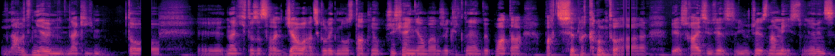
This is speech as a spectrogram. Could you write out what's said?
Nawet nie wiem na jakim na jakich to zasadach działa, aczkolwiek no ostatnio przysięgam wam, że kliknąłem wypłata, patrzę na konto, a wiesz, hajs już jest, już jest na miejscu, nie? Więc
